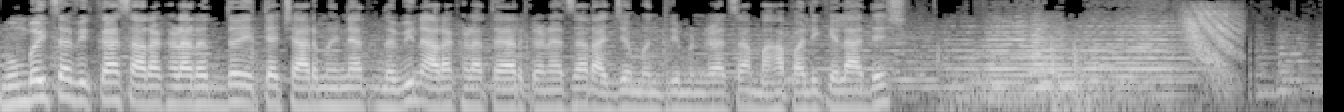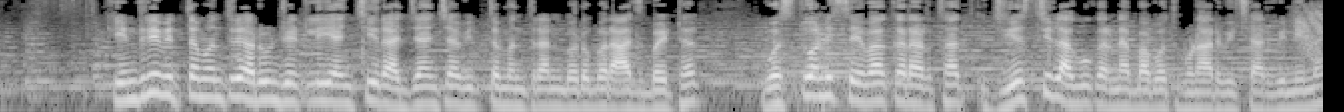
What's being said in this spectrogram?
मुंबईचा विकास आराखडा रद्द. येत्या चार महिन्यात नवीन आराखडा तयार करण्याचा राज्य मंत्रिमंडळाचा महापालिकेला आदेश. केंद्रीय वित्तमंत्री अरुण जेटली यांची राज्यांच्या वित्तमंत्र्यांबरोबर आज बैठक. वस्तू आणि सेवा कर अर्थात जीएसटी लागू करण्याबाबत होणार विचार विनिमय?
